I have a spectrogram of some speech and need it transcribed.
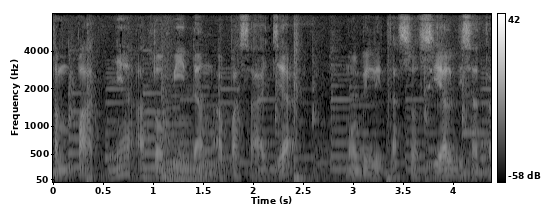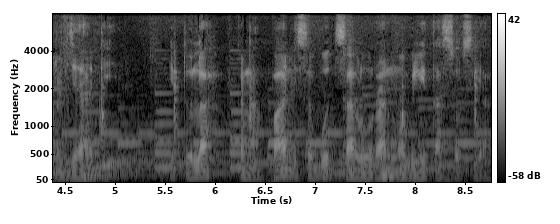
tempatnya atau bidang apa saja mobilitas sosial bisa terjadi. Itulah Kenapa disebut saluran mobilitas sosial?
